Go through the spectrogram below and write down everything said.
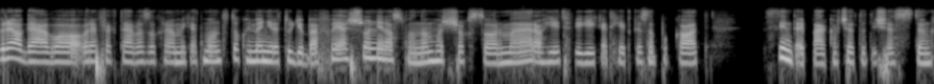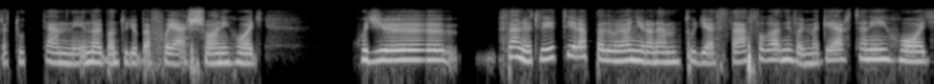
reagálva, reflektálva azokra, amiket mondtatok, hogy mennyire tudja befolyásolni, én azt mondom, hogy sokszor már a hétvégéket, hétköznapokat, szinte egy párkapcsolatot is ezt tönkre tud tenni, nagyban tudja befolyásolni, hogy, hogy felnőtt létére például annyira nem tudja ezt elfogadni, vagy megérteni, hogy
